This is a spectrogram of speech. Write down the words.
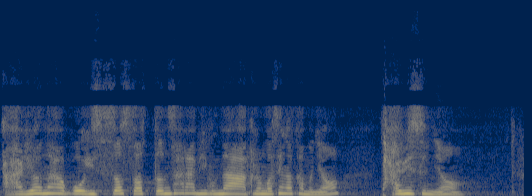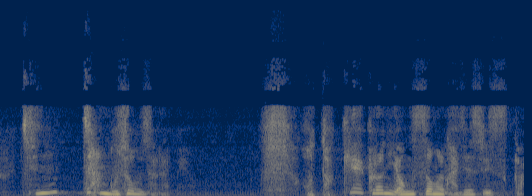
아련하고 있었었던 사람이구나 그런 거 생각하면요 다윗은요 진짜 무서운 사람이에요. 어떻게 그런 영성을 가질 수 있을까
